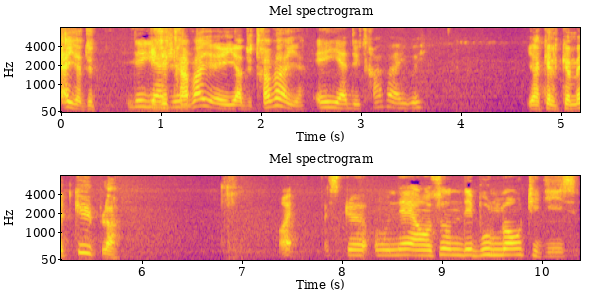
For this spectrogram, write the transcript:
Ah, il y a du... Y dégagés. travaillent et il y a du travail. Et il y a du travail, oui. Il y a quelques mètres cubes, là. Parce qu'on est en zone d'éboulement, qu'ils disent.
